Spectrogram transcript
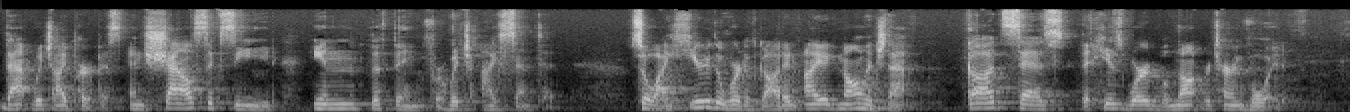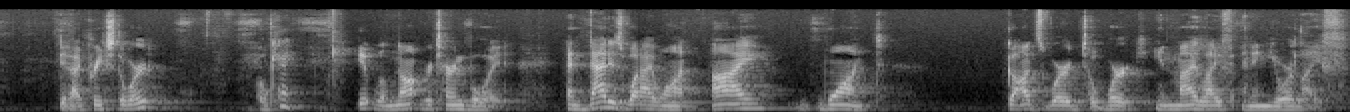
that which I purpose and shall succeed in the thing for which I sent it. So I hear the word of God and I acknowledge that. God says that his word will not return void. Did I preach the word? Okay. It will not return void. And that is what I want. I want God's word to work in my life and in your life.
